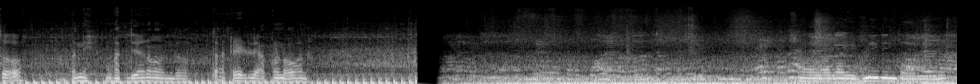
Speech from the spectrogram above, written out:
ಸೊ ಬನ್ನಿ, ಮಧ್ಯಾಹ್ನ ಒಂದು ತಟ್ಟೆ, ಇಡ್ಲಿ ಹಾಕೊಂಡು ಹೋಗೋಣ. ಇವಾಗ ಇಡ್ಲಿ ತಿಂತಾ ಇದ್ದೀವಿ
